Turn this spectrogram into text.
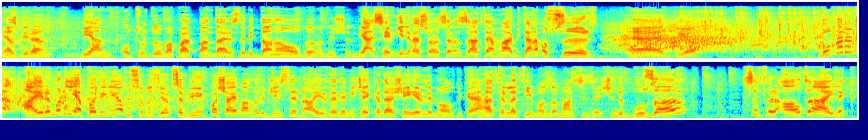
Yaz bir an bir an oturduğum apartman dairesinde bir dana olduğunu düşün. Ya sevgilime sorsanız zaten var bir tane ama sığır ee, diyor. Bunların ayrımını yapabiliyor musunuz? Yoksa büyükbaş hayvanların cinslerini ayırt edemeyecek kadar şehirli mi olduk? Ha? Hatırlatayım o zaman size. Şimdi buzağı 0-6 aylık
